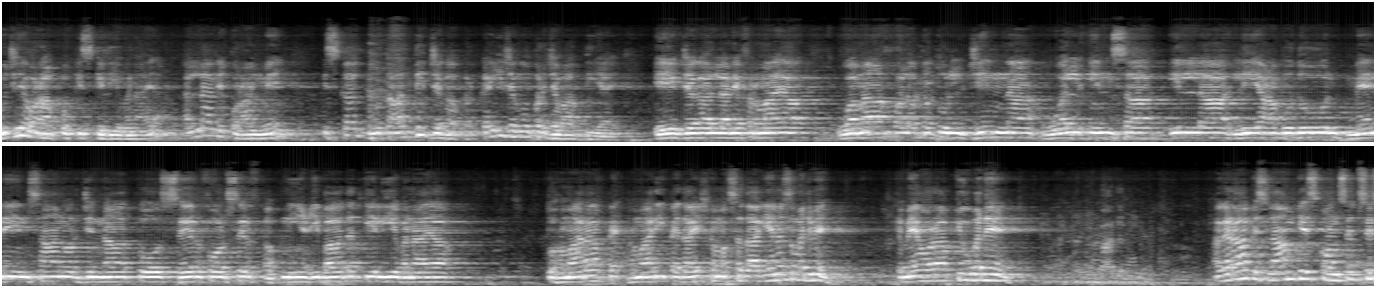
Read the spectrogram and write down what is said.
مجھے اور آپ کو کس کے لیے بنایا اللہ نے قرآن میں اس کا متعدد جگہ پر کئی جگہوں پر جواب دیا ہے ایک جگہ اللہ نے فرمایا وما الا ليعبدون میں نے انسان اور جنات کو صرف اور صرف اپنی عبادت کے لیے بنایا تو ہمارا ہماری پیدائش کا مقصد آ گیا نا سمجھ میں کہ میں اور آپ کیوں بنے اگر آپ اسلام کے اس کانسیپٹ سے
